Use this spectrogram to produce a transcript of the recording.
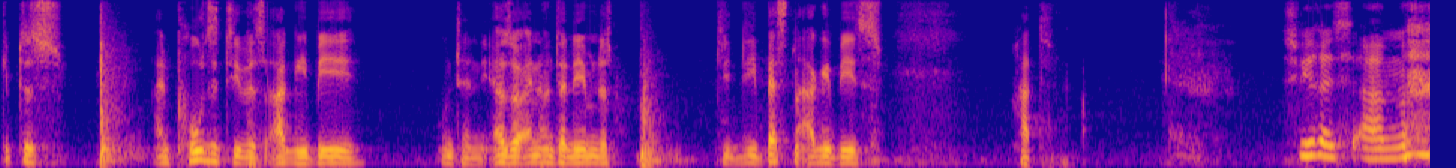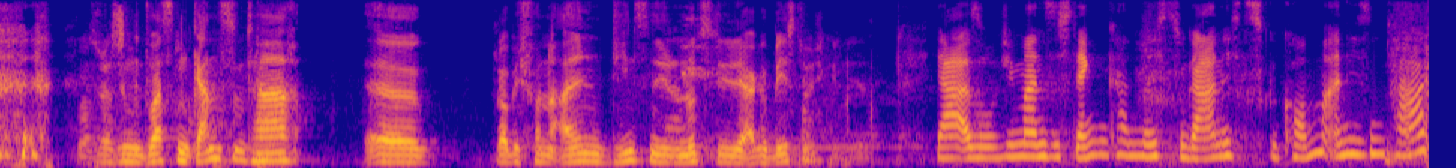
gibt es ein positives AGB-Unternehmen, also ein Unternehmen, das die, die besten AGBs hat? Schwierig. Ähm. Du, hast, du hast den ganzen Tag, äh, glaube ich, von allen Diensten, die du nutzt, die, die AGBs durchgelesen. Ja, also wie man sich denken kann, bin ich zu gar nichts gekommen an diesem Tag.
